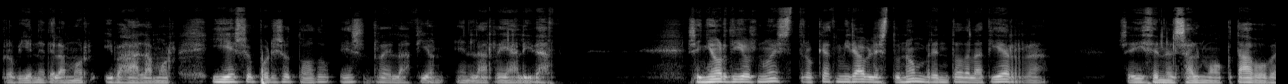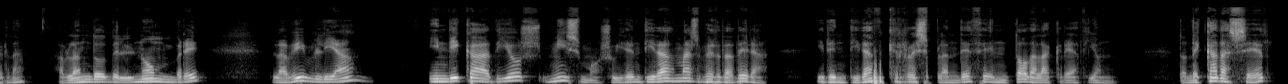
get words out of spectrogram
proviene del amor y va al amor. Y eso, por eso todo es relación en la realidad. Señor Dios nuestro, qué admirable es tu nombre en toda la tierra se dice en el Salmo octavo, ¿verdad? Hablando del nombre, la Biblia indica a Dios mismo, su identidad más verdadera, identidad que resplandece en toda la creación, donde cada ser,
